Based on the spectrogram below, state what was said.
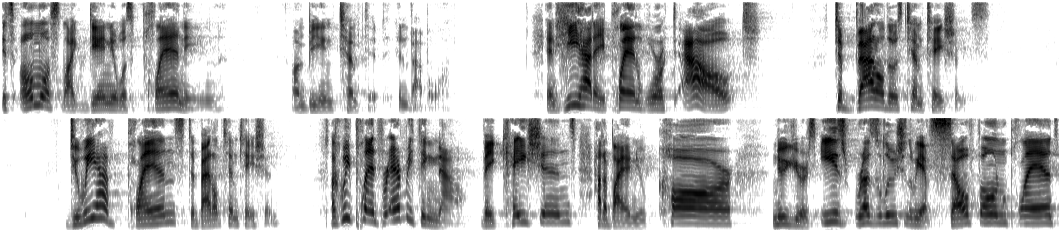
It's almost like Daniel was planning on being tempted in Babylon. And he had a plan worked out to battle those temptations. Do we have plans to battle temptation? Like we plan for everything now vacations, how to buy a new car, New Year's Eve resolutions. We have cell phone plans.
